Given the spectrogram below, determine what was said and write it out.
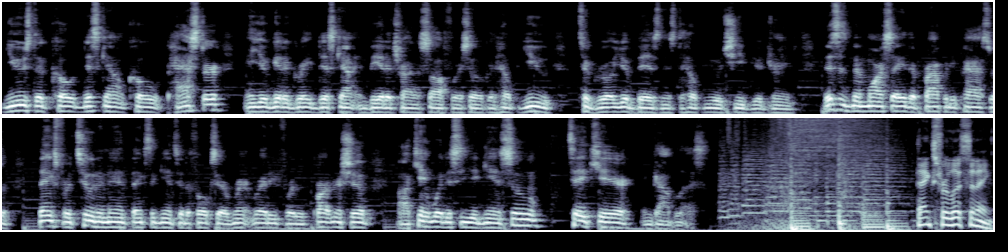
use the code discount code PASTOR and you'll get a great discount and be able to try the software so it can help you to grow your business, to help you achieve your dreams. This has been Marsay, the property pastor. Thanks for tuning in. Thanks again to the folks at RentRedi for the partnership. I can't wait to see you again soon. Take care and God bless. Thanks for listening.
